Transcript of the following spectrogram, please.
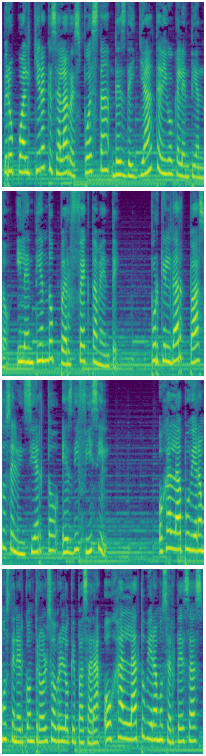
pero cualquiera que sea la respuesta, desde ya te digo que la entiendo, y la entiendo perfectamente, porque el dar pasos en lo incierto es difícil. Ojalá pudiéramos tener control sobre lo que pasará, ojalá tuviéramos certezas,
